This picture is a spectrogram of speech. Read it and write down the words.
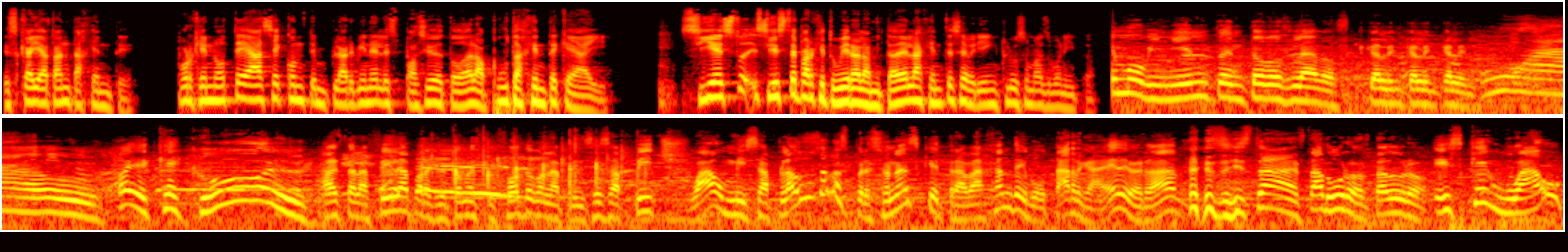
es que haya tanta gente. Porque no te hace contemplar bien el espacio de toda la puta gente que hay. Si, esto, si este parque tuviera la mitad de la gente, se vería incluso más bonito. movimiento en todos lados. Calen, calen, calen. ¡Wow! Oye, qué cool. Hasta la fila para que tomes tu foto con la princesa Peach. ¡Wow! Mis aplausos a las personas que trabajan de botarga, ¿eh? De verdad. sí, está, está duro, está duro. Es que, wow,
